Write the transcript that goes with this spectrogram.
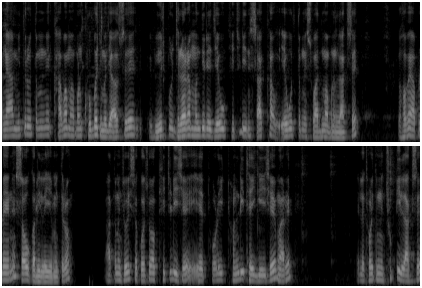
અને આ મિત્રો તમને ખાવામાં પણ ખૂબ જ મજા આવશે. વીરપુર જલારામ મંદિરે જેવું ખીચડીને શાક ખાવ એવું જ તમને સ્વાદમાં પણ લાગશે. તો હવે આપણે એને સર્વ કરી લઈએ મિત્રો. આ તમે જોઈ શકો છો, આ ખીચડી છે, એ થોડી ઠંડી થઈ ગઈ છે મારે. એટલે થોડી તમને છૂટી લાગશે.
